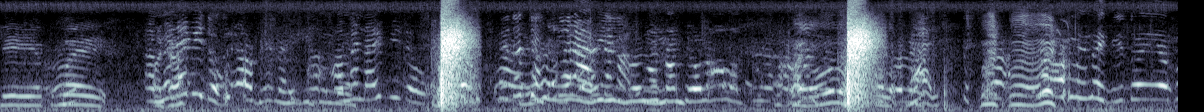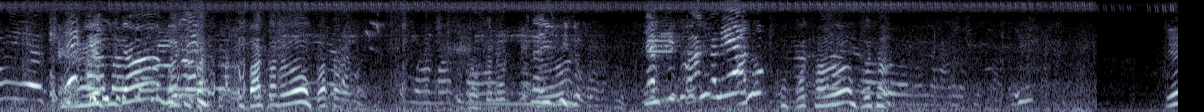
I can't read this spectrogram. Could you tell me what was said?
લે, કોઈ. અમે નહીં પીધો અમે નહીં કીધું. અમે નહીં પીધો તો ચક્કર આવી. અમે નહીં પીધો અહીંયા કોઈ. ઊભા કરો, ઊભા કરો. નહીં પીધો. ઊભો થાઓ, ઊભો થાઓ. એ,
